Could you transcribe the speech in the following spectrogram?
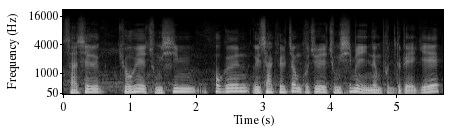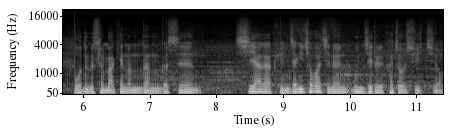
사실 교회의 중심 혹은 의사 결정 구조의 중심에 있는 분들에게 모든 것을 맡겨 놓는다는 것은 시야가 굉장히 좁아지는 문제를 가져올 수 있죠.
